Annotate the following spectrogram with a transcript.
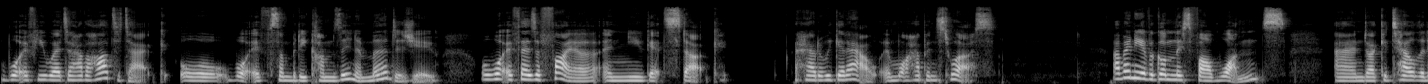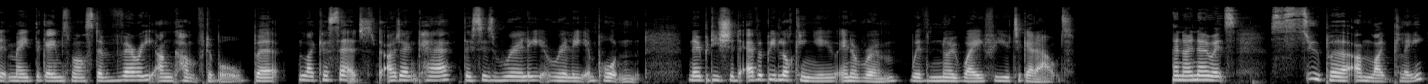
what if you were to have a heart attack? Or what if somebody comes in and murders you? Or what if there's a fire and you get stuck? How do we get out? And what happens to us? I've only ever gone this far once, and I could tell that it made the Games Master very uncomfortable. But like I said, I don't care. This is really, really important. Nobody should ever be locking you in a room with no way for you to get out. And I know it's super unlikely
